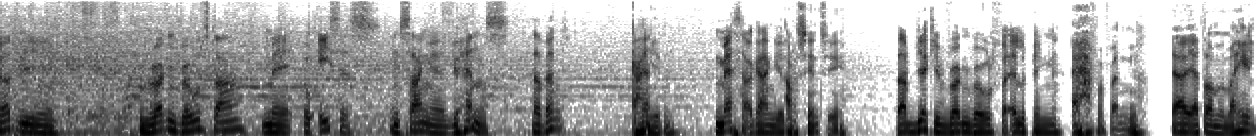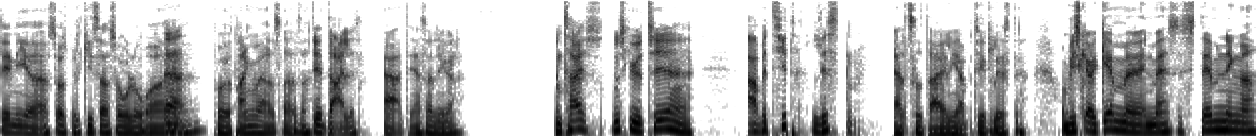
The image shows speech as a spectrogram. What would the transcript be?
Hørte vi Rock and Roll Star med Oasis. En sang, uh, Johannes havde valgt. Gang i den. Masser af gang i Er den. du sindssyg? Der er virkelig rock and roll for alle pengene. Ja, for fanden. Jeg, jeg drømmer mig helt ind i at stå og spille guitar soloer Ja. ja. på drengeværelset, altså. Det er dejligt. Ja, det er så lækkert. Men Thijs, nu skal vi jo til uh, appetitlisten. Altid dejlig appetitliste. Og vi skal jo igennem øh, en masse stemninger.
